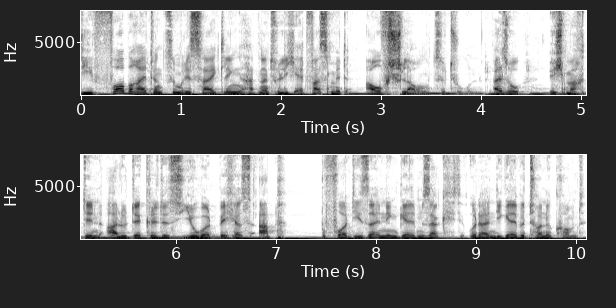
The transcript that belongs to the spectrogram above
Die Vorbereitung zum Recycling hat natürlich etwas mit Aufschlauung zu tun. Also ich mache den Aludeckel des Joghurtbechers ab, bevor dieser in den gelben Sack oder in die gelbe Tonne kommt.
